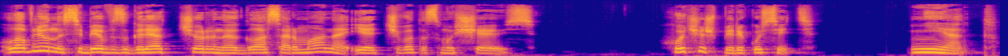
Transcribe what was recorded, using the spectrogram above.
ловлю на себе взгляд черных глаз Армана и от чего-то смущаюсь. Хочешь перекусить? Нет.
